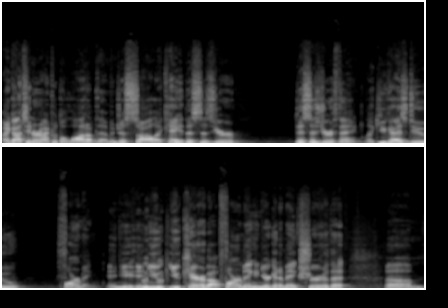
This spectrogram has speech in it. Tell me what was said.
I got to interact with a lot of them and just saw like, hey, this is your this is your thing. Like you mm-hmm. guys do farming, and you and you you care about farming, and you're going to make sure that. Um,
